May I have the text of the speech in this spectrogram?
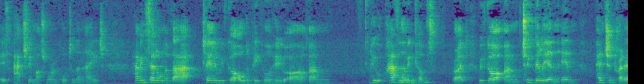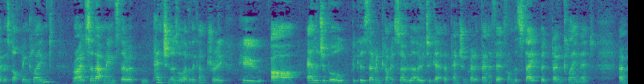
is actually much more important than age. Having said all of that, clearly we've got older people who are um, who have low incomes, right? We've got um, two billion in pension credit that's not been claimed right? So that means there are pensioners all over the country who are eligible because their income is so low to get a pension credit benefit from the state but don't claim it. Um,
